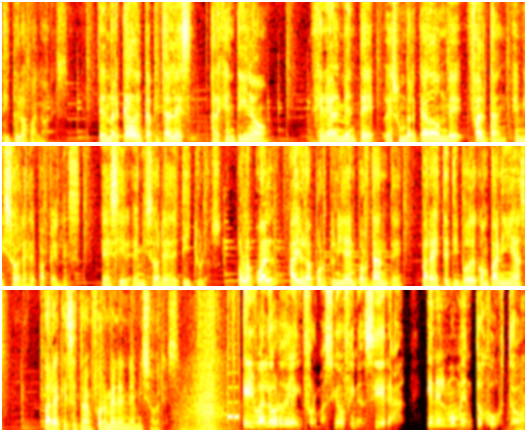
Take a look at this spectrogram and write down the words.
títulos valores. El mercado de capitales argentino generalmente es un mercado donde faltan emisores de papeles, es decir, emisores de títulos. Por lo cual hay una oportunidad importante para este tipo de compañías para que se transformen en emisores. El valor de la información financiera en el momento justo.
